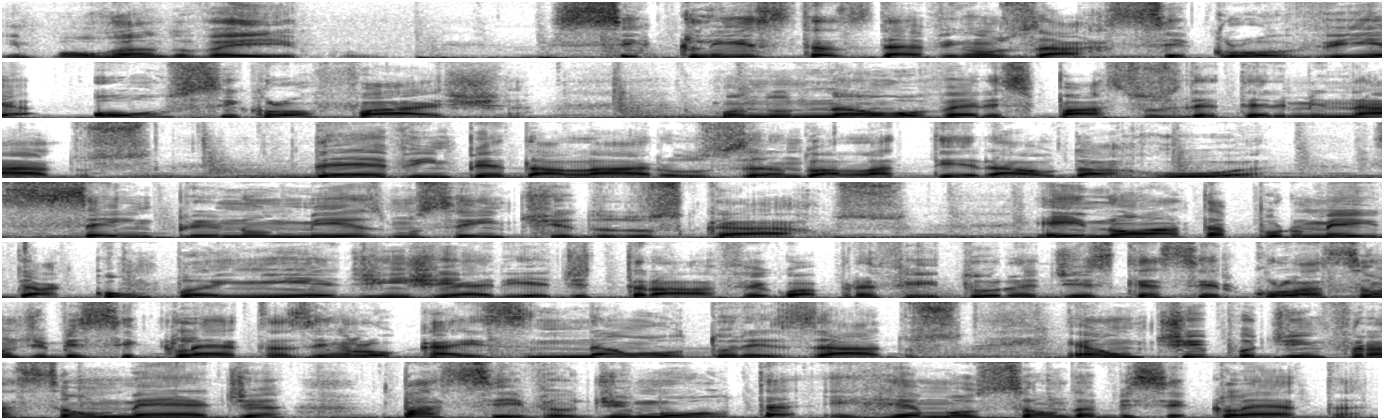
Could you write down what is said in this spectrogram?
empurrando o veículo. Ciclistas devem usar ciclovia ou ciclofaixa. Quando não houver espaços determinados, devem pedalar usando a lateral da rua, sempre no mesmo sentido dos carros. Em nota por meio da Companhia de Engenharia de Tráfego, a Prefeitura diz que a circulação de bicicletas em locais não autorizados é um tipo de infração média passível de multa e remoção da bicicleta.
